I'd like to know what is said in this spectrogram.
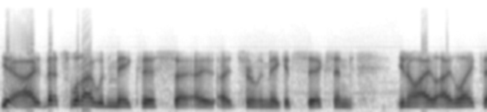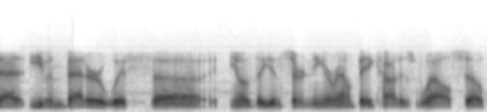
Yeah, I, that's what I would make this. I, I'd certainly make it six. And, you know, I, I like that even better with, uh, you know, the uncertainty around Bacot as well. So,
